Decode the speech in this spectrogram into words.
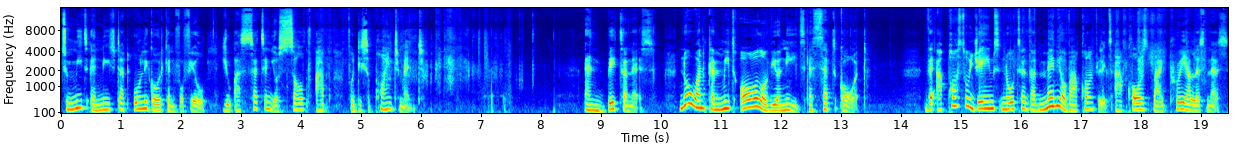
to meet a need that only God can fulfill, you are setting yourself up for disappointment and bitterness. No one can meet all of your needs except God. The Apostle James noted that many of our conflicts are caused by prayerlessness.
